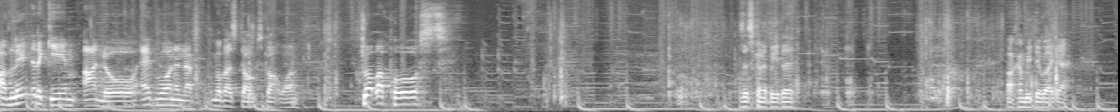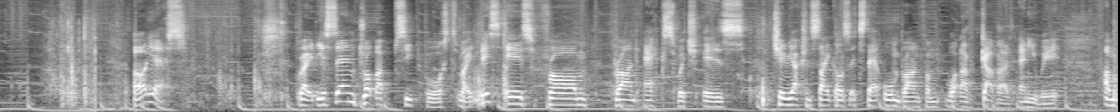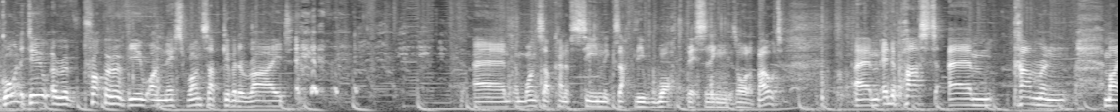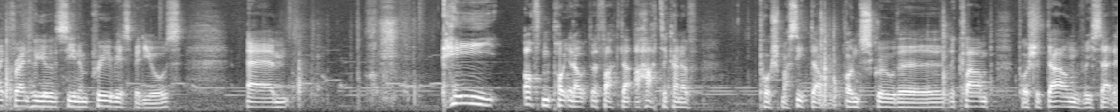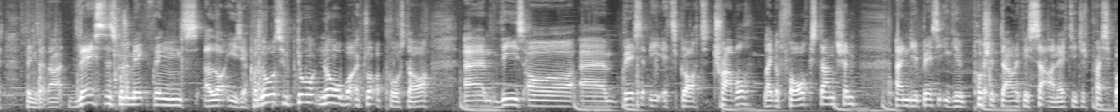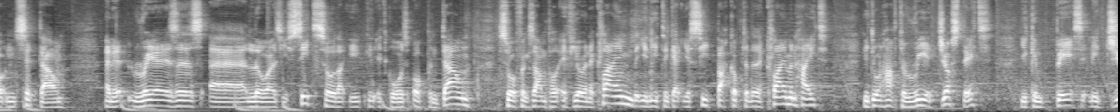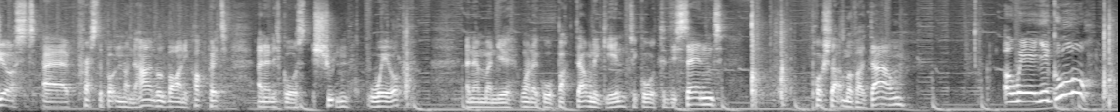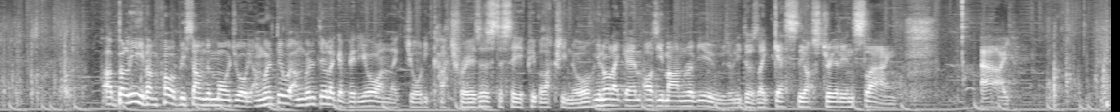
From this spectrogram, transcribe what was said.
I'm late to the game, I know. Everyone and their mother's dog's got one. Dropper post. Is this to be the I can we do it again. Oh yes. Right, you send drop up seat post. Right, this is from brand X, which is Chain Reaction Cycles. It's their own brand from what I've gathered anyway. I'm going to do a re proper review on this once I've given it a ride. um, and once I've kind of seen exactly what this thing is all about. Um, in the past, um, Cameron, my friend who you've seen in previous videos, um, he often pointed out the fact that I had to kind of push my seat down, unscrew the, the clamp, push it down, reset it, things like that. This is going to make things a lot easier. For those who don't know what a dropper post are, um, these are um, basically it's got travel, like a fork stanchion, and you basically you push it down. If you sat on it, you just press a button, sit down, and it raises, uh, lowers your seat so that you, it goes up and down. So for example, if you're in a climb that you need to get your seat back up to the climbing height, you don't have to readjust it. You can basically just uh, press the button on the handlebar in your cockpit and then it goes shooting way up. And then when you want to go back down again to go to descend, push that mother down, away you go. I believe I'm probably sounding more Geordie. I'm gonna do I'm gonna do like a video on like Geordie catchphrases to see if people actually know. You know, like um, Aussie Man reviews when he does like guess the Australian slang. Aye.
